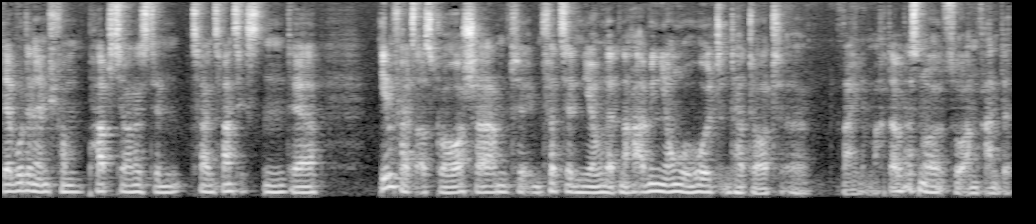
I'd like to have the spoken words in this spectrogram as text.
Der wurde nämlich vom Papst Johannes dem 22., der ebenfalls aus Cahors stammte, im 14. Jahrhundert nach Avignon geholt und hat dort äh, Wein gemacht. Aber das nur so am Rande.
